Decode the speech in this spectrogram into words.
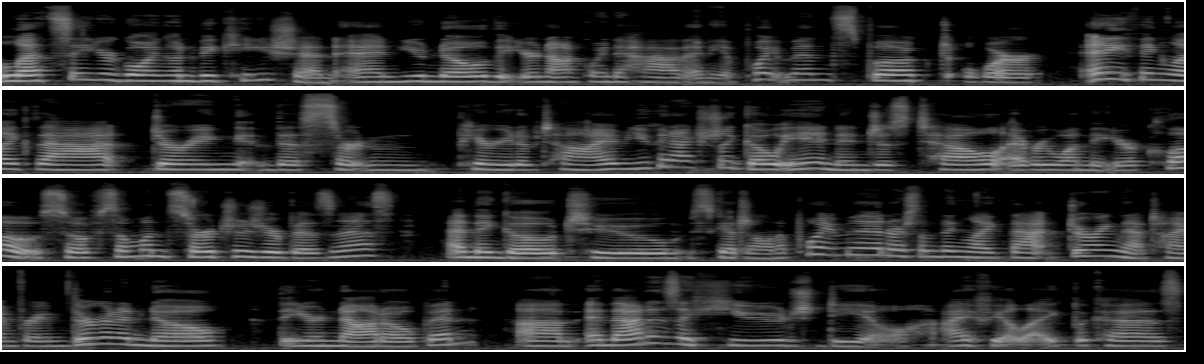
Let's say you're going on vacation and you know that you're not going to have any appointments booked or anything like that during this certain period of time. You can actually go in and just tell everyone that you're closed. So if someone searches your business and they go to schedule an appointment or something like that during that time frame, they're going to know that you're not open um, and that is a huge deal, I feel like, because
